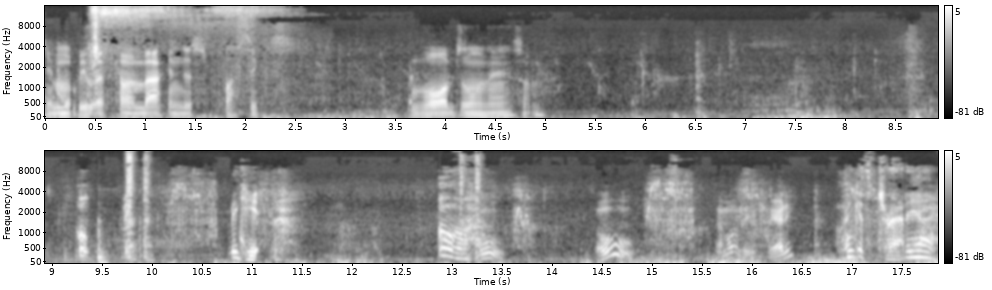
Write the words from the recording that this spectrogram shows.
It might be worth coming back and just plastics vibes along there or something. Oh, big, big hit. Oh, Oh, oh, that might be a trouty. I think it's a trouty, eh?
